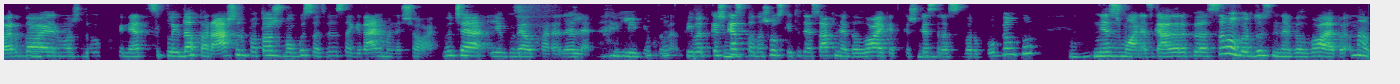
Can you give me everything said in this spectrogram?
vardo mhm. ir maždaug net su klaida parašo ir po to žmogus vat, visą gyvenimą nešioja. Nu čia, jeigu vėl paralelė lygintume. Tai vad kažkas mhm. panašaus, kai tu tiesiog negalvoji, kad kažkas yra svarbu galbūt, Mhm. Nes žmonės gal ir apie savo vardus negalvoja, apie, na,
